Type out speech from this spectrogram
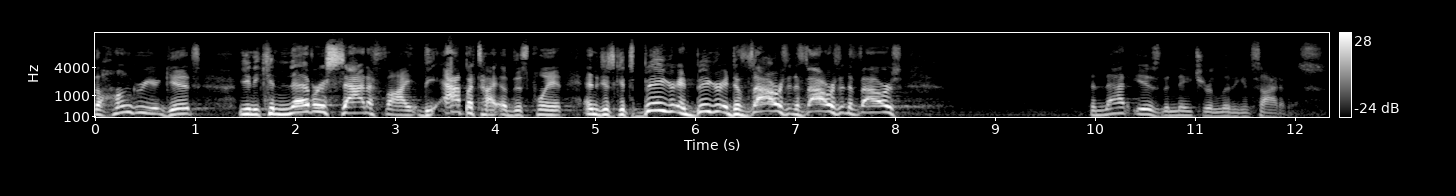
the hungrier it gets. And he can never satisfy the appetite of this plant, and it just gets bigger and bigger. It devours, it devours, it devours. And that is the nature living inside of us.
